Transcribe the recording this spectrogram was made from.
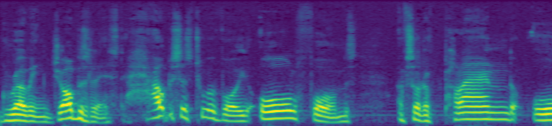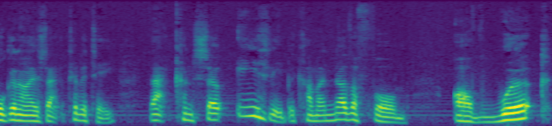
growing jobs list helps us to avoid all forms of sort of planned, organized activity that can so easily become another form of work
